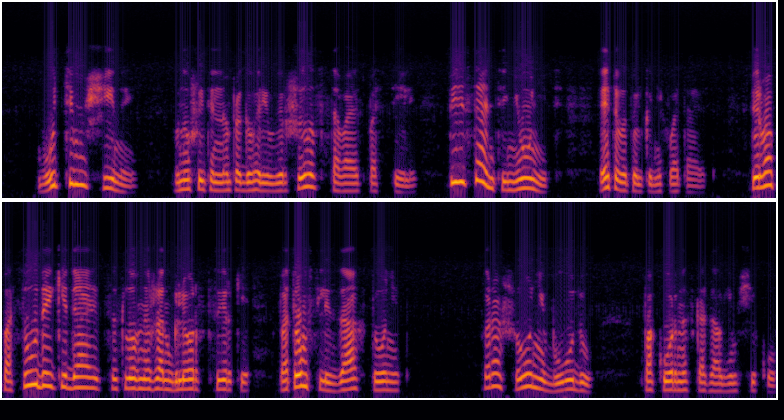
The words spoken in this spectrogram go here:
— Будьте мужчиной, — внушительно проговорил Вершилов, вставая с постели. — Перестаньте нюнить, этого только не хватает. Сперва посудой кидается, словно жонглер в цирке, потом в слезах тонет. — Хорошо, не буду, — покорно сказал Ямщиков.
